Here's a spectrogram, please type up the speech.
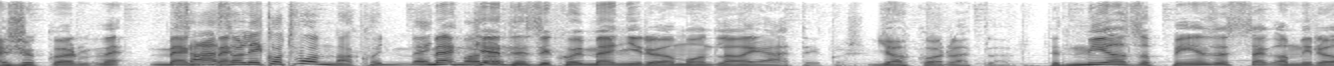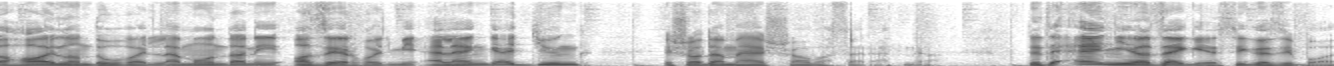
és akkor me- meg, meg, százalékot vonnak, hogy mennyi marad? Megkérdezik, hogy mennyiről mond le a játékos. Gyakorlatilag. Tehát mi az a pénzösszeg, amiről hajlandó vagy lemondani, azért, hogy mi elengedjünk, és oda mehesse, ahova szeretnél. Tehát ennyi az egész igaziból.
